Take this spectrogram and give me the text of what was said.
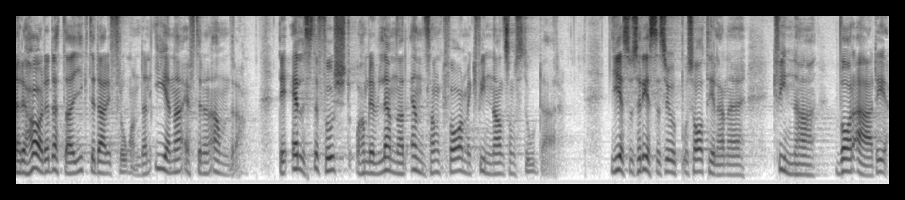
När de hörde detta gick de därifrån, den ena efter den andra. Det äldste först och han blev lämnad ensam kvar med kvinnan som stod där. Jesus reste sig upp och sa till henne, kvinna, var är det?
